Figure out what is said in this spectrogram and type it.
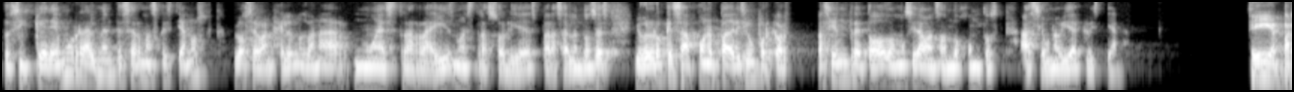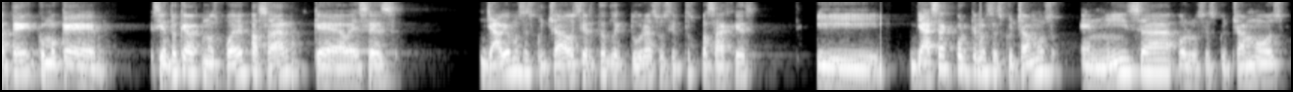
Entonces, si queremos realmente ser más cristianos, los evangelios nos van a dar nuestra raíz, nuestra solidez para hacerlo. Entonces, yo creo que se va a poner padrísimo porque ahora así entre todos vamos a ir avanzando juntos hacia una vida cristiana. Sí, aparte como que siento que nos puede pasar que a veces ya habíamos escuchado ciertas lecturas o ciertos pasajes y ya sea porque los escuchamos en misa o los escuchamos,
